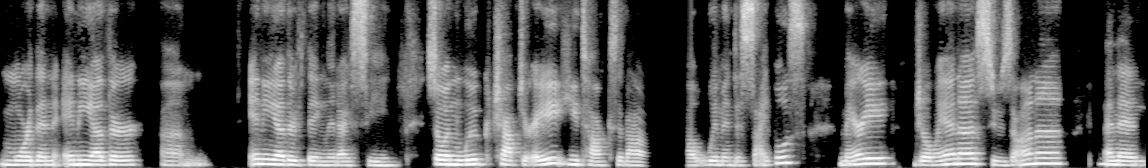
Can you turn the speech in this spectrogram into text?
more than any other um, any other thing that I see. So in Luke chapter 8, he talks about women disciples, Mary, Joanna, Susanna, and then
